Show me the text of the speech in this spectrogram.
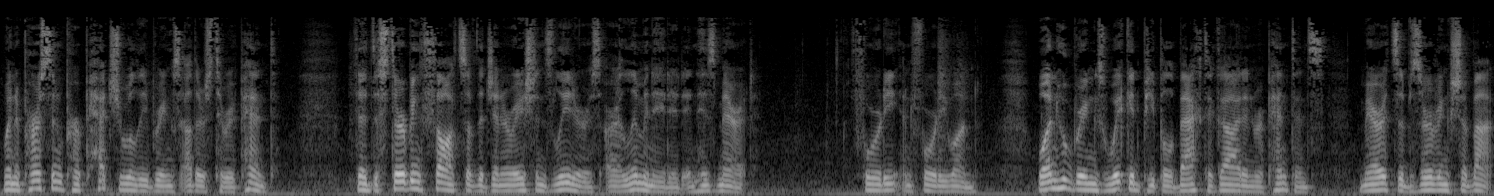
When a person perpetually brings others to repent, the disturbing thoughts of the generation's leaders are eliminated in his merit. 40 and 41. One who brings wicked people back to God in repentance merits observing Shabbat.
